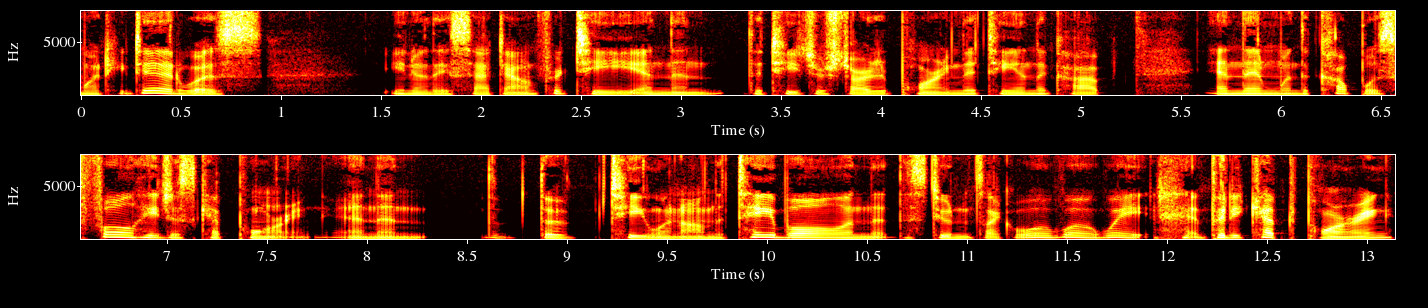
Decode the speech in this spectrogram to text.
what he did was, you know, they sat down for tea, and then the teacher started pouring the tea in the cup. And then when the cup was full, he just kept pouring. And then the, the tea went on the table, and the, the student's like, whoa, whoa, wait. but he kept pouring.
